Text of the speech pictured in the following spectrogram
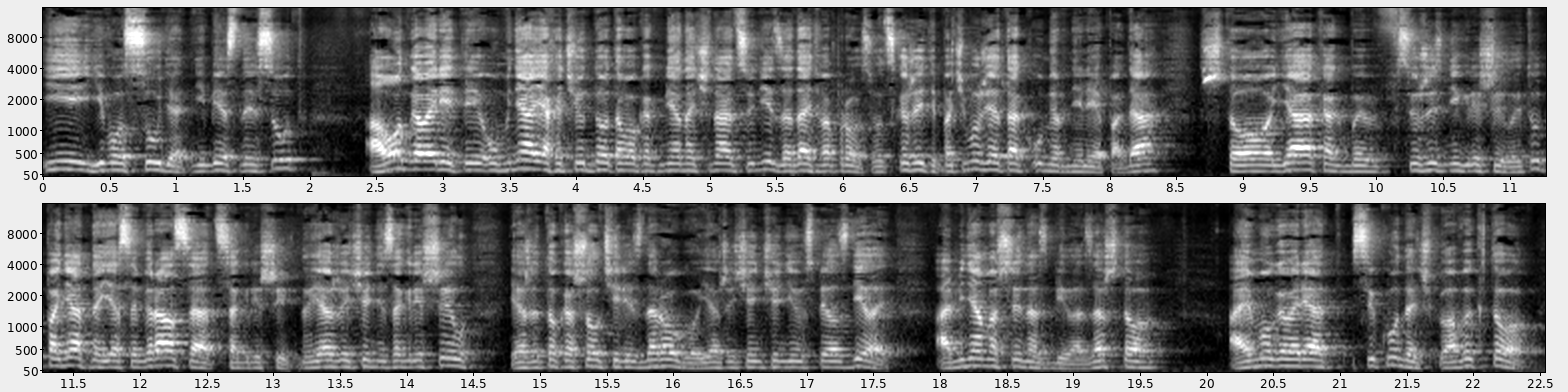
и его судят, небесный суд, а он говорит, и у меня, я хочу до того, как меня начинают судить, задать вопрос. Вот скажите, почему же я так умер нелепо, да? Что я как бы всю жизнь не грешил. И тут, понятно, я собирался согрешить, но я же еще не согрешил, я же только шел через дорогу, я же еще ничего не успел сделать. А меня машина сбила. За что? А ему говорят, секундочку, а вы кто?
